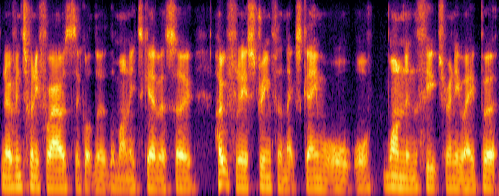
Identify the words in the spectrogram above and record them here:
you know within 24 hours they've got the, the money together. So hopefully a stream for the next game or or one in the future anyway. But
